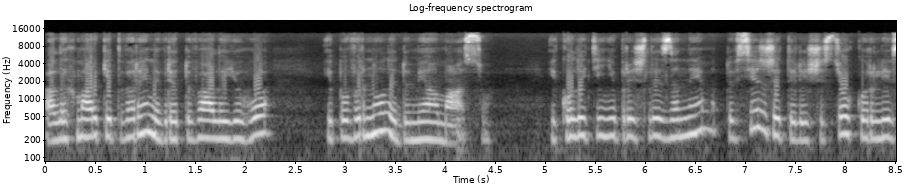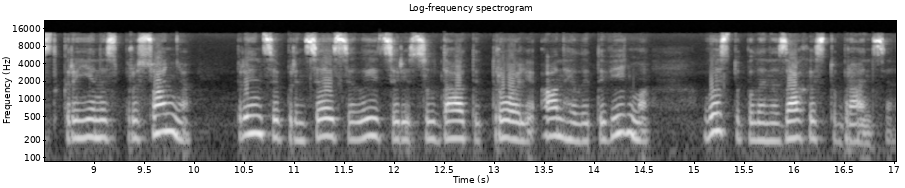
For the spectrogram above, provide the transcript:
але хмарки тварини врятували його і повернули до Міамасу. І коли тіні прийшли за ним, то всі жителі шістьох королівств країни з просоння, принци, принцеси, лицарі, солдати, тролі, ангели та відьма виступили на захист обранця.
